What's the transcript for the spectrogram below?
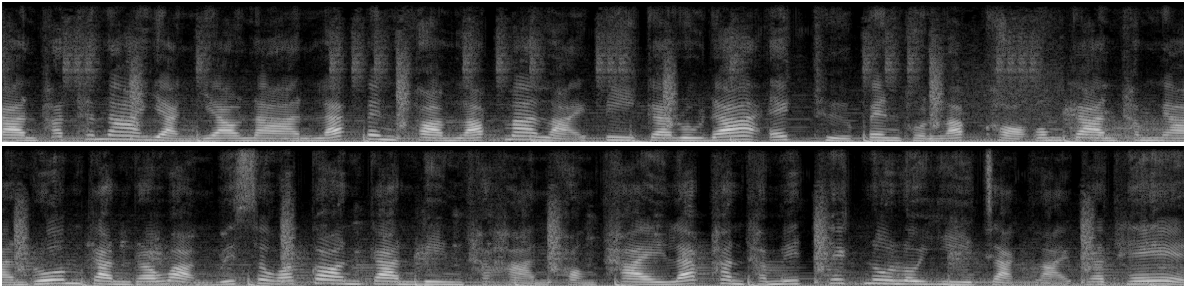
การพัฒนาอย่างยาวนาน และเป็นความลับมาหลายปี Garuda X ถือเป็นผลลัพธ์ขององค์การทำงานร่วมกันระหว่างวิศวกรการบินทหารของไทย และพันธมิตรเทคโนโลยีจากหลายประเทศ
